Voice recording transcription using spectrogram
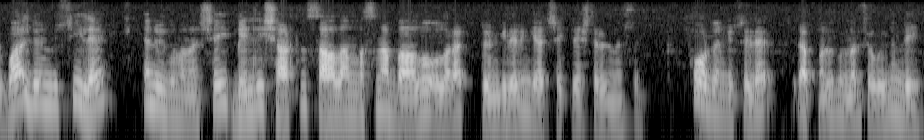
while döngüsüyle en uygun olan şey belli şartın sağlanmasına bağlı olarak döngülerin gerçekleştirilmesi. For döngüsüyle yapmanız bunları çok uygun değil.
